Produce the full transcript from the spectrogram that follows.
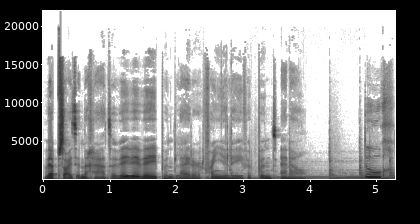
website in de gaten: www.leidervanjeleven.nl. Doeg!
